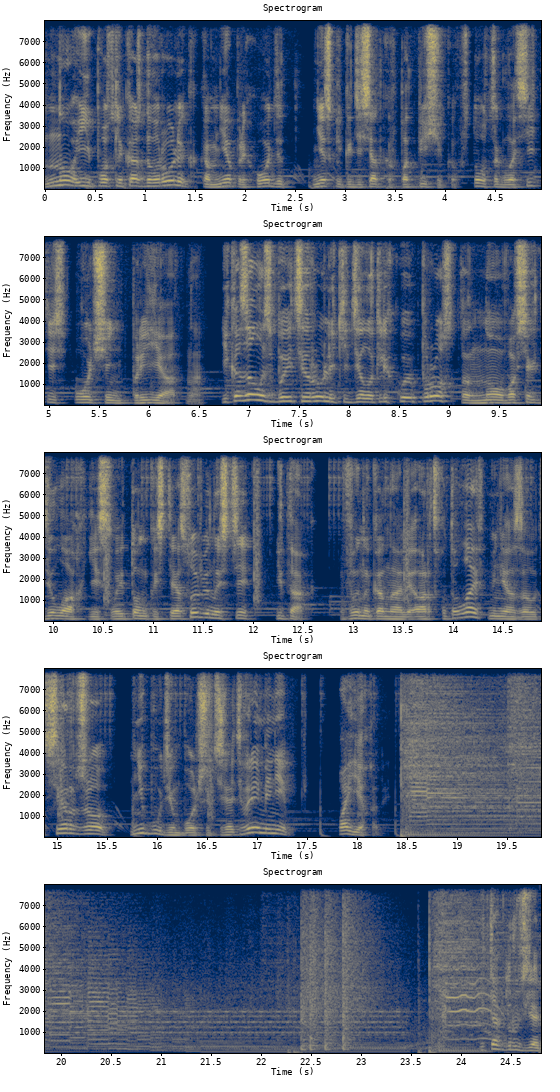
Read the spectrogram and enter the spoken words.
но и после каждого ролика ко мне приходит несколько десятков подписчиков, что, согласитесь, очень очень приятно. И казалось бы, эти ролики делать легко и просто, но во всех делах есть свои тонкости и особенности. Итак, вы на канале Art Photo Life, меня зовут Серджо, не будем больше терять времени, поехали! Итак, друзья,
